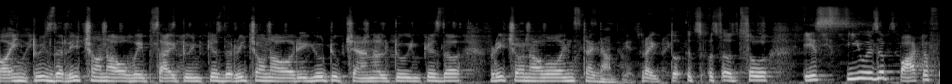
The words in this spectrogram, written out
uh, increase the reach on our website to increase the reach on our youtube channel to increase the reach on our instagram page right? So it's, so, seo is a part of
